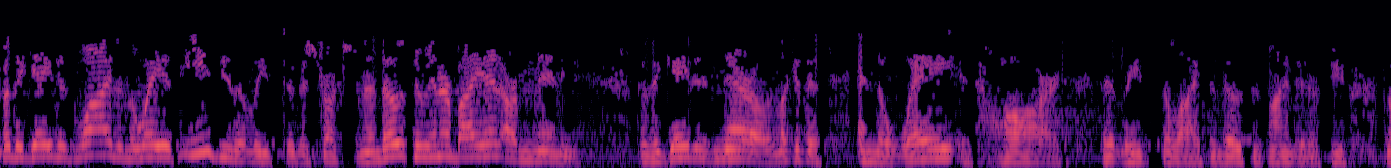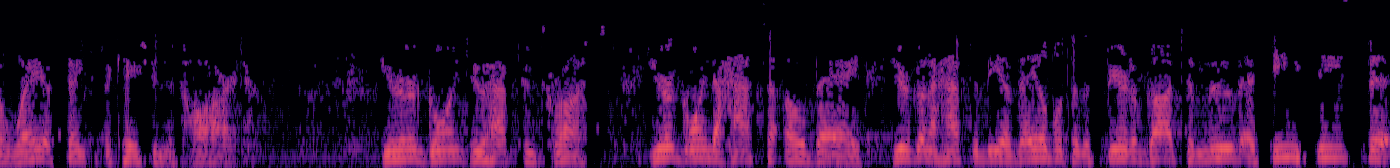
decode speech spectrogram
For the gate is wide and the way is easy that leads to destruction, and those who enter by it are many. For the gate is narrow, and look at this, and the way is hard that leads to life, and those who find it are few. The way of sanctification is hard. You're going to have to trust. You're going to have to obey. You're going to have to be available to the Spirit of God to move as He sees fit.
